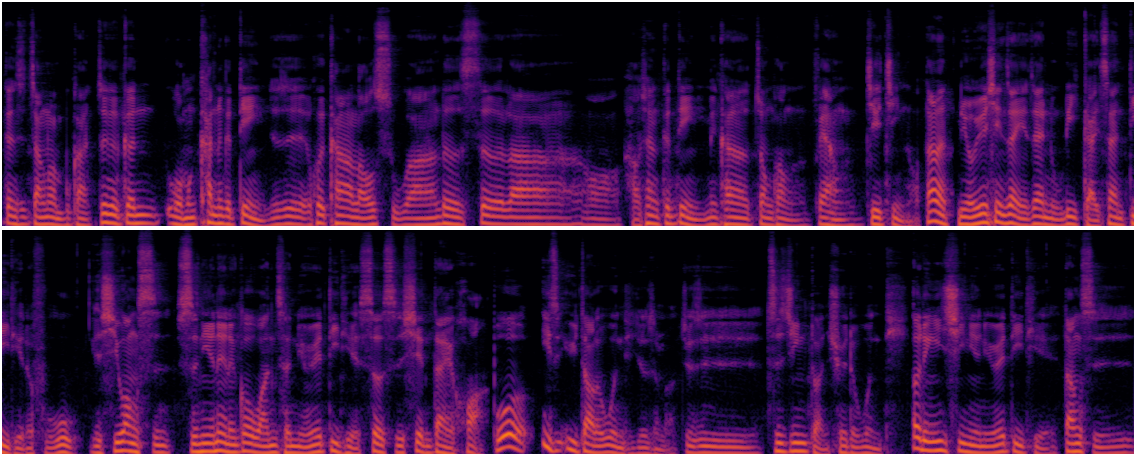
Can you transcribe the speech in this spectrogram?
更是脏乱不堪。这个跟我们看那个电影，就是会看到老鼠啊、垃圾啦，哦，好像跟电影里面看到的状况非常接近哦。当然，纽约现在也在努。力改善地铁的服务，也希望十十年内能够完成纽约地铁设施现代化。不过，一直遇到的问题就是什么？就是资金短缺的问题。二零一七年纽约地铁当时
